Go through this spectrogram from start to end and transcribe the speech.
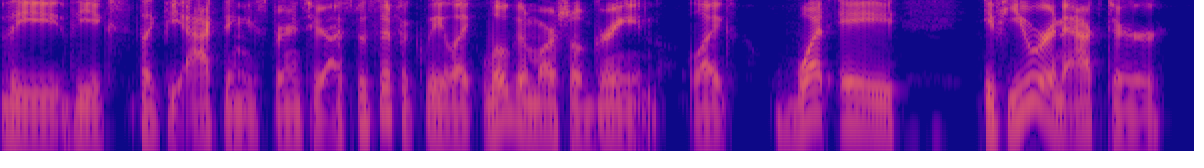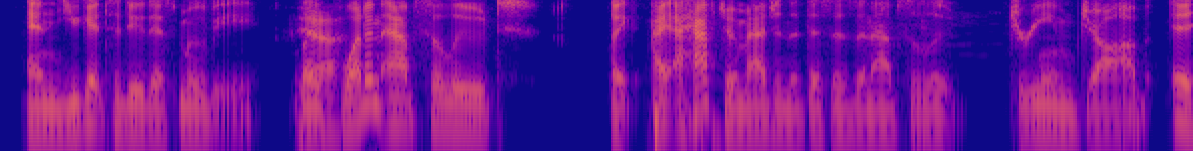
the the ex- like the acting experience here i specifically like logan marshall green like what a if you were an actor and you get to do this movie like Yeah. what an absolute like I, I have to imagine that this is an absolute dream job eh,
